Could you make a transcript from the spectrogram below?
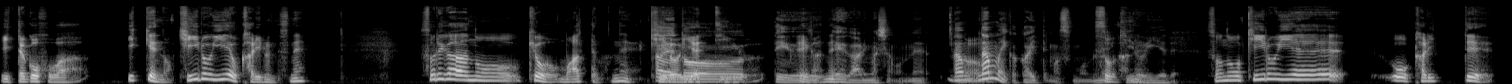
行ったゴッホは、一軒の黄色い家を借りるんですね。それがあの、今日もあってもんね、黄色い家っていう。っていう絵がね絵がありましたもんね。何枚か描いてますもんね。そうだね黄色い家で。その黄色い家を借りて、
